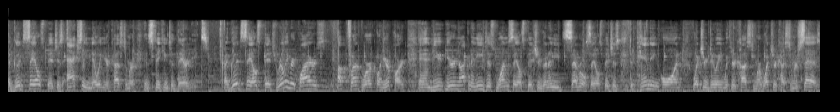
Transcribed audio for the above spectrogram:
A good sales pitch is actually knowing your customer and speaking to their needs a good sales pitch really requires upfront work on your part and you you're not going to need just one sales pitch you're going to need several sales pitches depending on what you're doing with your customer what your customer says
